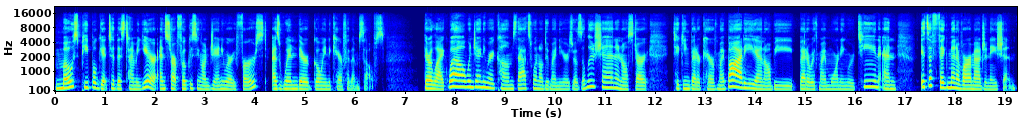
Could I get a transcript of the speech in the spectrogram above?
most people get to this time of year and start focusing on January 1st as when they're going to care for themselves. They're like, well, when January comes, that's when I'll do my New Year's resolution and I'll start taking better care of my body and I'll be better with my morning routine. And it's a figment of our imagination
